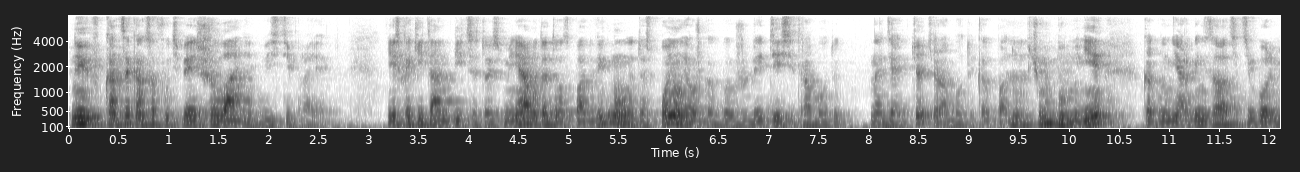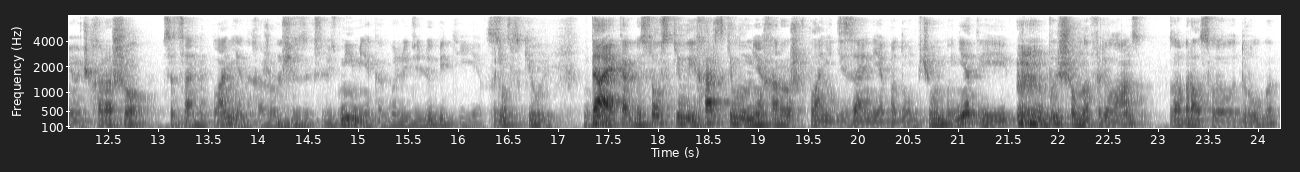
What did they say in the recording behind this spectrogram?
Ну и в конце концов у тебя есть желание вести проект есть какие-то амбиции. То есть меня вот это вот сподвигнуло, то есть понял, я уже как бы уже лет 10 работаю, на дядь тети работаю, как подумал, почему бы мне как бы не организоваться, тем более мне очень хорошо в социальном плане, я нахожу общий язык с людьми, меня как бы люди любят, и я, Софт-скиллы. да, и как бы софт-скиллы и хард-скиллы у меня хорошие в плане дизайна. Я подумал, почему бы нет, и вышел на фриланс, забрал своего друга,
